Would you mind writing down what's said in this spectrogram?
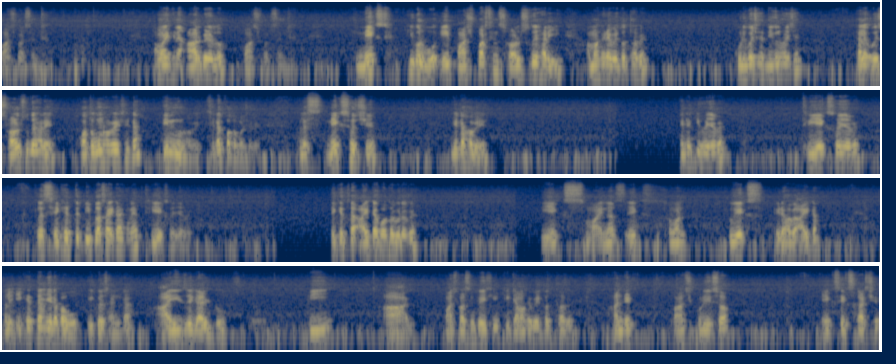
পাঁচ পার্সেন্ট আমার এখানে আর বেরোলো পাঁচ পার্সেন্ট নেক্সট কি করব? এই পাঁচ পার্সেন্ট সরল সুদের হারই আমাকে এটা বের করতে হবে। কুড়ি বছরের দ্বিগুণ হয়েছে। তাহলে ওই সরল সুদের হারে কত গুণ হবে সেটা? তিন গুণ হবে। সেটা কত বছরে তাহলে নেক্সট হচ্ছে যেটা হবে, এটা কি হয়ে যাবে? থ্রি এক্স হয়ে যাবে। তাহলে সেক্ষেত্রে পি প্লাস আইটা এখানে থ্রি এক্স হয়ে যাবে। সেক্ষেত্রে আইটা কত বেরোবে? এক্স মাইনাস এক্স সমান টু এক্স এটা হবে আইটা তাহলে এক্ষেত্রে আমি যেটা পাবো ইকুয়েশনটা I is equal to P R পাঁচ পার্সেন্ট পেয়েছি, টিটা আমাকে বের করতে হবে। হান্ড্রেড পাঁচ, কুড়ি শ এক্স এক্স কাটছে,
